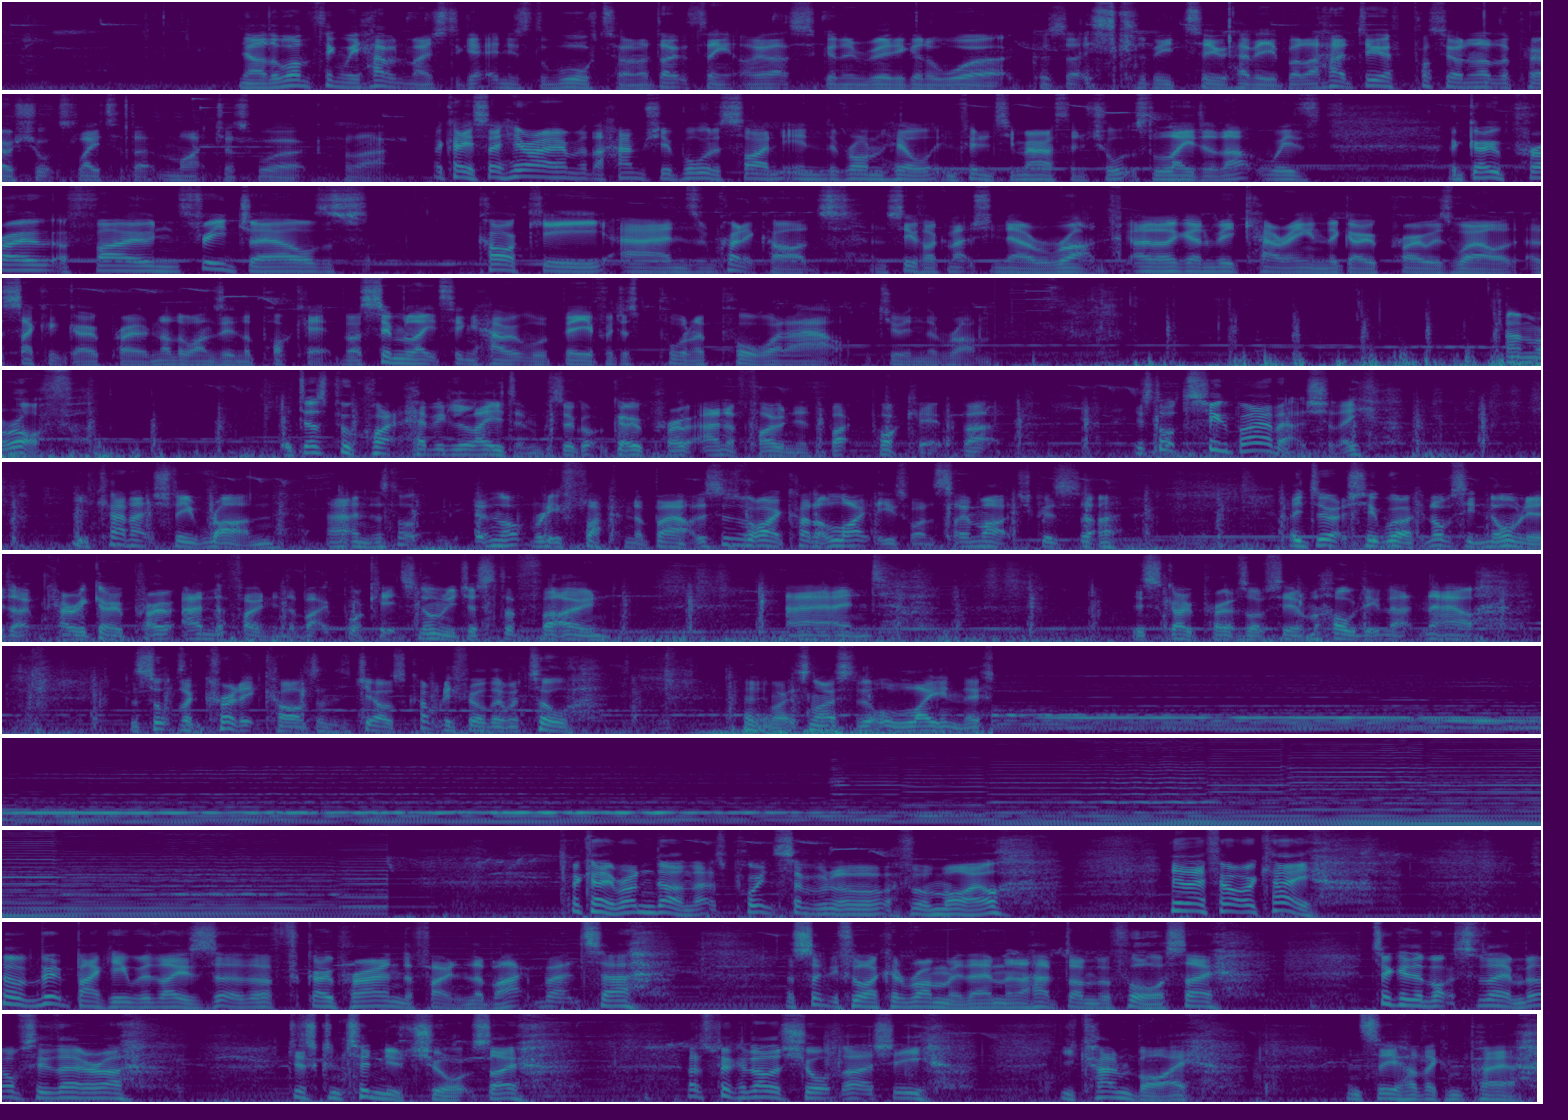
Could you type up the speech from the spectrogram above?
Now, the one thing we haven't managed to get in is the water, and I don't think oh, that's going to really going to work because it's going to be too heavy. But I do have possibly another pair of shorts later that might just work for that. Okay, so here I am at the Hampshire border sign in the Ronhill Infinity Marathon shorts, laid it up with a GoPro, a phone, three gels, car key and some credit cards and see if I can actually now run. And I'm going to be carrying the GoPro as well, a second GoPro, another one's in the pocket, but simulating how it would be if I just pull, pull one out during the run. And we're off. It does feel quite heavily laden because I've got GoPro and a phone in the back pocket, but it's not too bad actually. You can actually run and it's not, they're not really flapping about. This is why I kind of like these ones so much because uh, they do actually work. And obviously normally I don't carry GoPro and the phone in the back pocket. It's normally just the phone and this GoPro is obviously, I'm holding that now. The sort of the credit cards and the gels, can't really feel them at all. Anyway, it's a nice little lane this. Okay, run done. That's 0.7 of a mile yeah, they felt okay. Felt a bit baggy with those uh, the GoPro and the phone in the back, but uh, I certainly feel like I could run with them, and I have done before. So ticking the box for them. But obviously they're uh, discontinued shorts. So let's pick another short that actually you can buy and see how they compare.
